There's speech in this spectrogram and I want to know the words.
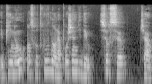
Et puis nous, on se retrouve dans la prochaine vidéo. Sur ce, ciao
